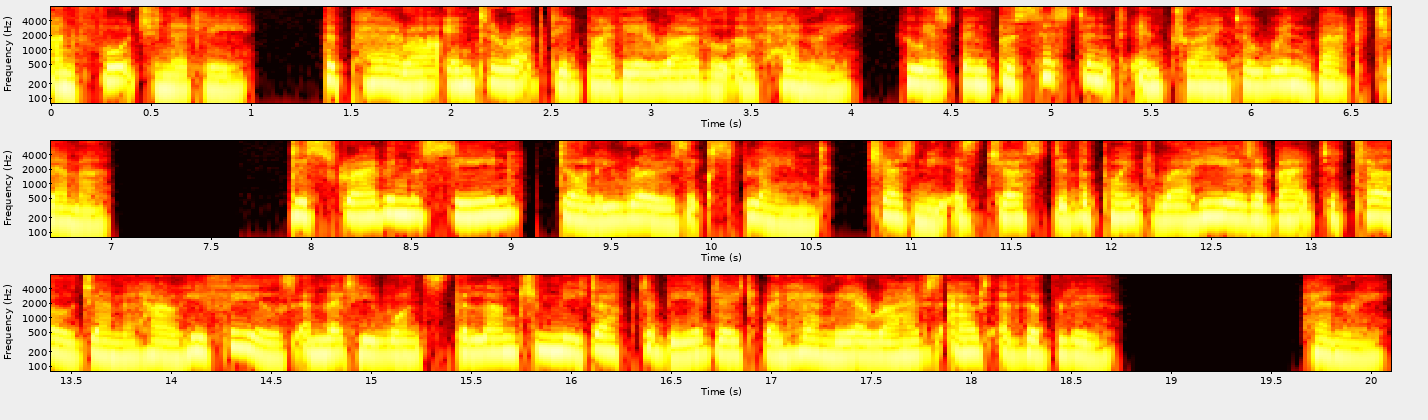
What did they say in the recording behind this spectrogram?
Unfortunately, the pair are interrupted by the arrival of Henry, who has been persistent in trying to win back Gemma. Describing the scene, Dolly Rose explained, Chesney is just at the point where he is about to tell Gemma how he feels and that he wants the lunch meet-up to be a date when Henry arrives out of the blue. Henry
